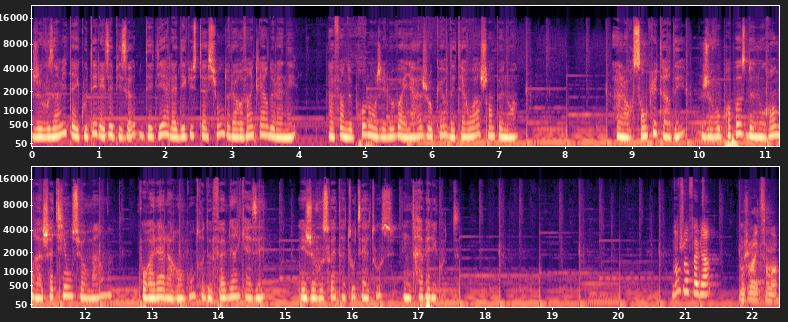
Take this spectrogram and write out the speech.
je vous invite à écouter les épisodes dédiés à la dégustation de leur vin clair de l'année, afin de prolonger le voyage au cœur des terroirs champenois. Alors sans plus tarder, je vous propose de nous rendre à Châtillon-sur-Marne pour aller à la rencontre de Fabien Cazet, et je vous souhaite à toutes et à tous une très belle écoute. Bonjour Fabien. Bonjour Alexandra.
